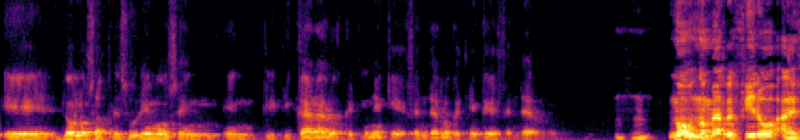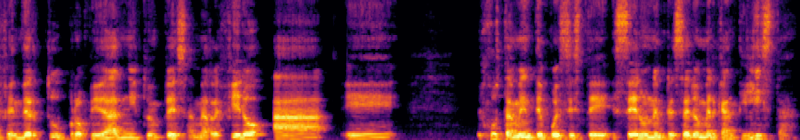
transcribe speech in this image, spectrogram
Eh, no nos apresuremos en, criticar a los que tienen que defender lo que tienen que defender. ¿No? no, me refiero a defender tu propiedad ni tu empresa, me refiero a eh, justamente pues este, ser un empresario mercantilista.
